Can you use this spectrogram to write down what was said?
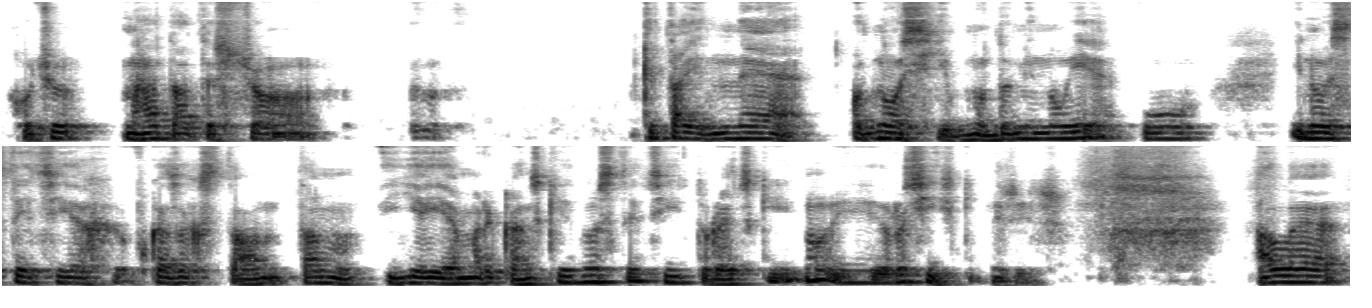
Хочу нагадати, що Китай не одноосібно домінує у інвестиціях в Казахстан. Там є і американські інвестиції, і турецькі, ну і російські, між іншим. Але е,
